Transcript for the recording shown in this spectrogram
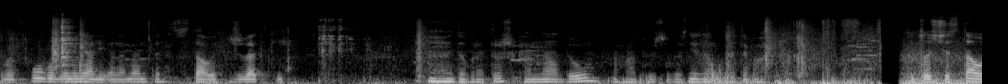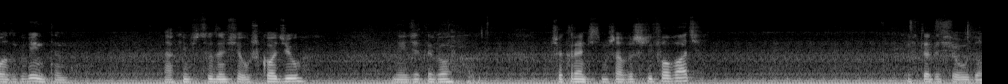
To my w pługu wymieniali elementy, zostały żyletki. E, dobra, troszkę na dół. Aha, tu jeszcze coś nie zamknę tego. Tu coś się stało z gwintem. Jakimś cudem się uszkodził. Nie idzie tego przekręcić, muszę wyszlifować i wtedy się uda.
